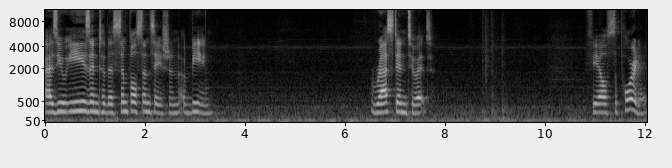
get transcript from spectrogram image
as you ease into the simple sensation of being. Rest into it. feel supported.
